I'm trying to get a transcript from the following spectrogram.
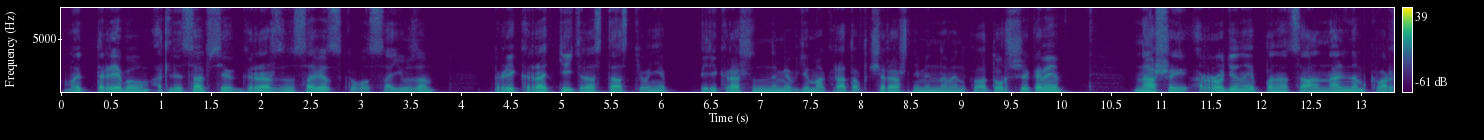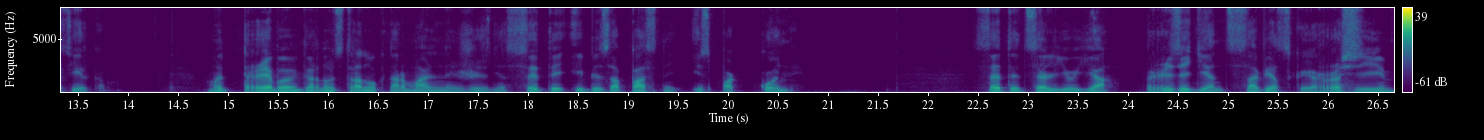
Мы требуем от лица всех граждан Советского Союза прекратить растаскивание перекрашенными в демократов вчерашними номенклатурщиками нашей Родины по национальным квартиркам. Мы требуем вернуть страну к нормальной жизни, сытой и безопасной и спокойной. С этой целью я, президент Советской России,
